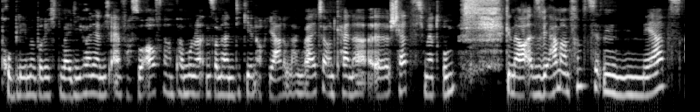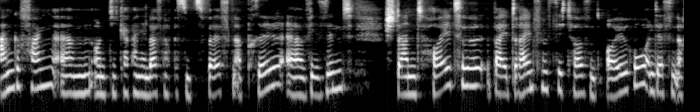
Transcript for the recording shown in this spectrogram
Probleme berichten, weil die hören ja nicht einfach so auf nach ein paar Monaten, sondern die gehen auch jahrelang weiter und keiner äh, scherzt sich mehr drum. Genau, also wir haben am 15. März angefangen ähm, und die Kampagne läuft noch bis zum 12. April. Äh, wir sind Stand heute bei 53.000 Euro und das sind noch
